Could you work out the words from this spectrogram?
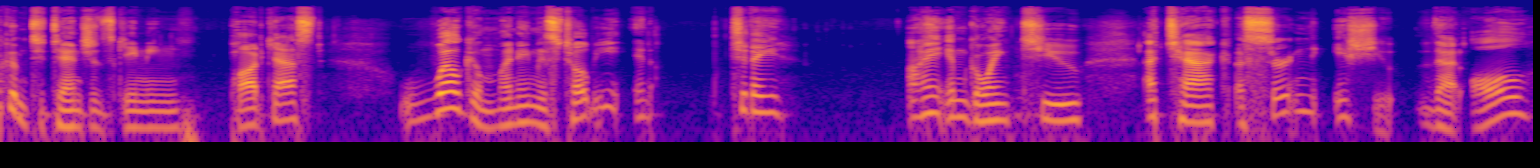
Welcome to Tangents Gaming Podcast. Welcome. My name is Toby, and today I am going to attack a certain issue that all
